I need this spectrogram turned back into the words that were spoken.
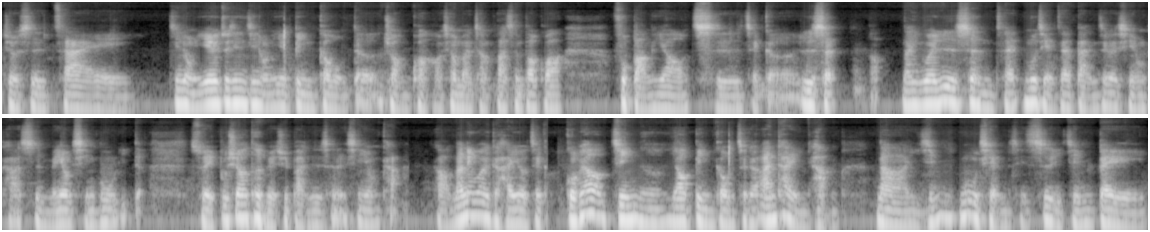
就是在金融业最近金融业并购的状况好像蛮常发生，包括。富邦要吃这个日盛啊，那因为日盛在目前在办这个信用卡是没有新护理的，所以不需要特别去办日盛的信用卡。好，那另外一个还有这个国票金呢，要并购这个安泰银行，那已经目前其实已经被，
